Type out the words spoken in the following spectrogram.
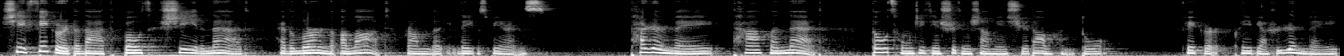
！She figured that both she and Ned had learned a lot from the the experience。她认为她和 Ned 都从这件事情上面学到了很多。Figure 可以表示认为。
